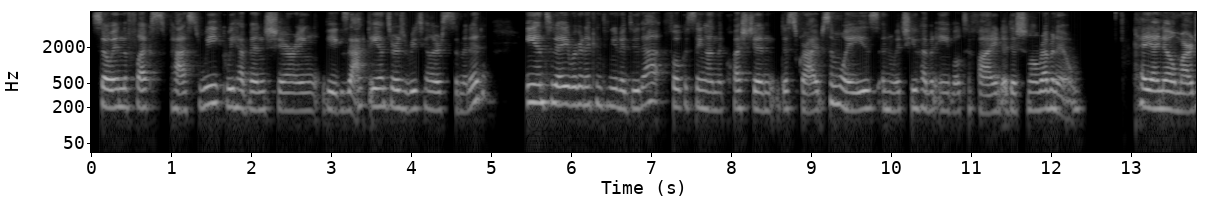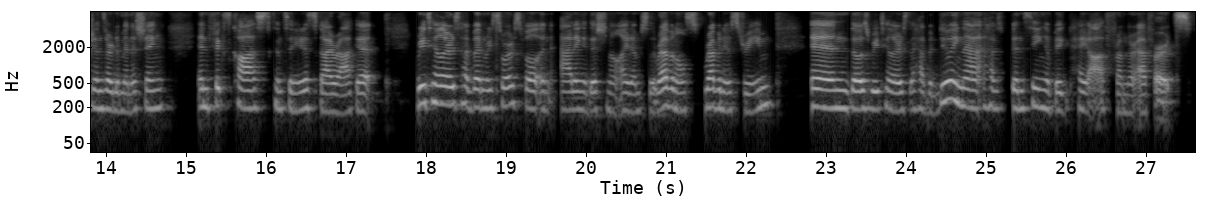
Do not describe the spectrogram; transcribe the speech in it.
So, in the Flex past week, we have been sharing the exact answers retailers submitted. And today we're going to continue to do that, focusing on the question describe some ways in which you have been able to find additional revenue hey, I know margins are diminishing and fixed costs continue to skyrocket. Retailers have been resourceful in adding additional items to the revenue, revenue stream. And those retailers that have been doing that have been seeing a big payoff from their efforts.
